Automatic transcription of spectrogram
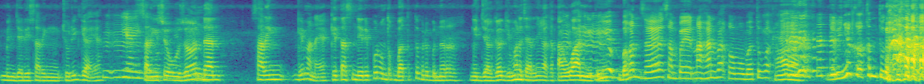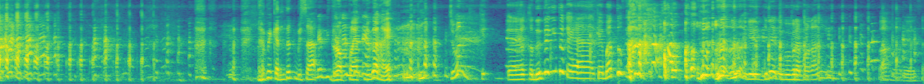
menjadi saling curiga ya, Mm-mm. Iya, itu. saling suuzon dan saling gimana ya kita sendiri pun untuk batuk tuh bener-bener ngejaga gimana caranya nggak ketahuan gitu ya. Iya, bahkan saya sampai nahan pak kalau mau batuk pak. Ah, Jadinya ke kentut. tapi kentut bisa, bisa droplet kentut ya, juga nggak ya? Cuman ke- eh, kentutnya gitu kayak kayak batuk. Gitu. Jadi ada beberapa kali. Biasa.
